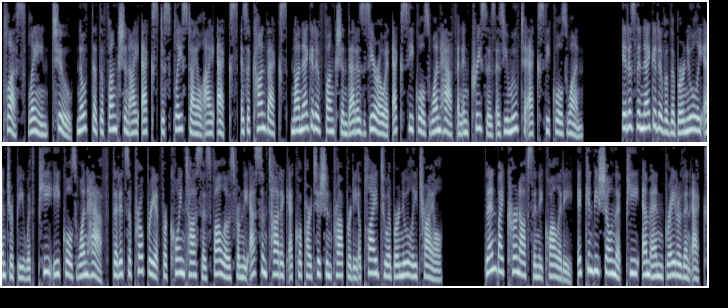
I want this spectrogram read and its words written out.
plus lane two. Note that the function I x display style I x is a convex, non-negative function that is zero at x equals one half and increases as you move to x equals one. It is the negative of the Bernoulli entropy with p equals 1 half that it's appropriate for coin tosses follows from the asymptotic equipartition property applied to a Bernoulli trial. Then by Chernoff's inequality, it can be shown that p m n greater than x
